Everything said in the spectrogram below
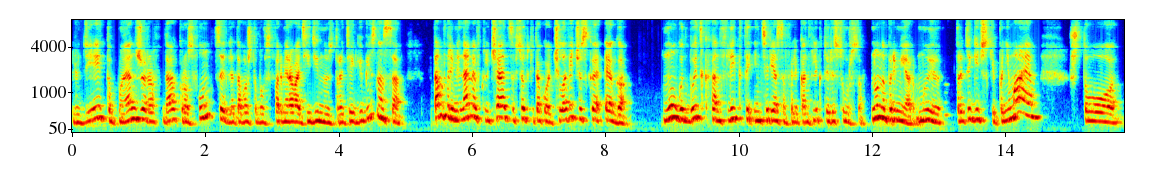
людей, топ-менеджеров, да, кросс-функции для того, чтобы сформировать единую стратегию бизнеса, там временами включается все-таки такое человеческое эго. Могут быть конфликты интересов или конфликты ресурсов. Ну, например, мы стратегически понимаем, что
